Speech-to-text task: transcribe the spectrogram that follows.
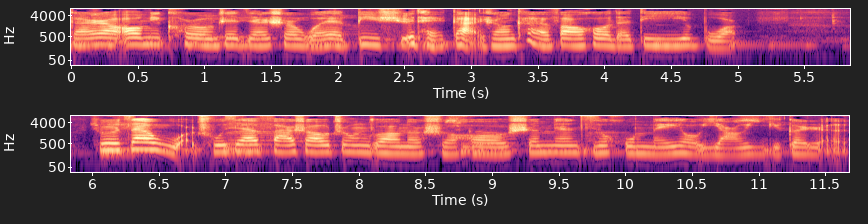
感染奥密克戎这件事儿，我也必须得赶上开放后的第一波。就是在我出现发烧症状的时候，身边几乎没有阳一个人。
